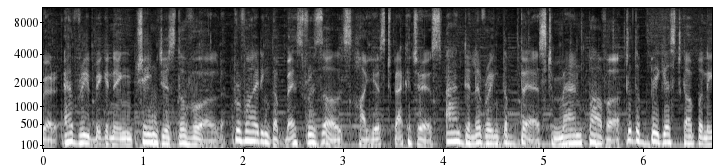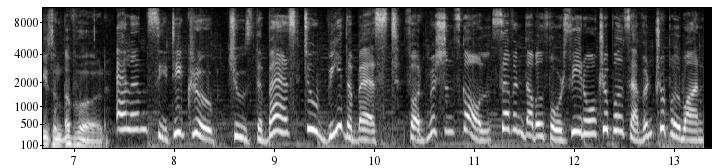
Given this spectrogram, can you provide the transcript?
where every beginning changes the world, providing the best results, highest packages, and delivering the best manpower to the biggest companies in the world. LNCT Group. Choose the best to be the best. For admissions, call 7440 777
